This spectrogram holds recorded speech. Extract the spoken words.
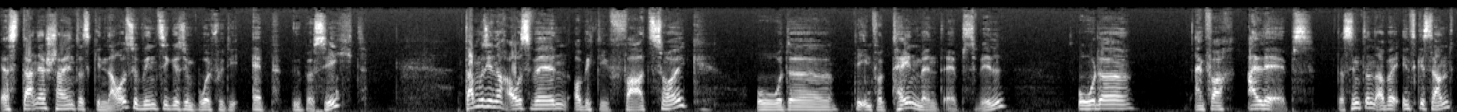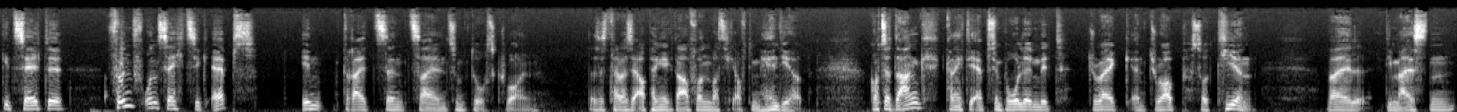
Erst dann erscheint das genauso winzige Symbol für die App-Übersicht. Da muss ich noch auswählen, ob ich die Fahrzeug- oder die Infotainment-Apps will oder einfach alle Apps. Das sind dann aber insgesamt gezählte 65 Apps in 13 Zeilen zum Durchscrollen. Das ist teilweise abhängig davon, was ich auf dem Handy habe. Gott sei Dank kann ich die App-Symbole mit Drag and Drop sortieren, weil die meisten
